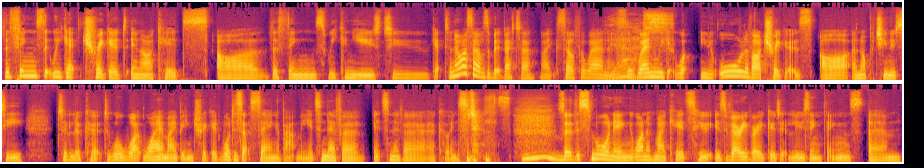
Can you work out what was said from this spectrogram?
the things that we get triggered in our kids are the things we can use to get to know ourselves a bit better, like self awareness. So when we get what you know, all of our triggers are an opportunity to look at well, why why am I being triggered? What is that saying about me? It's never it's never a coincidence. So this morning, one of my kids, who is very very good at losing things, um,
